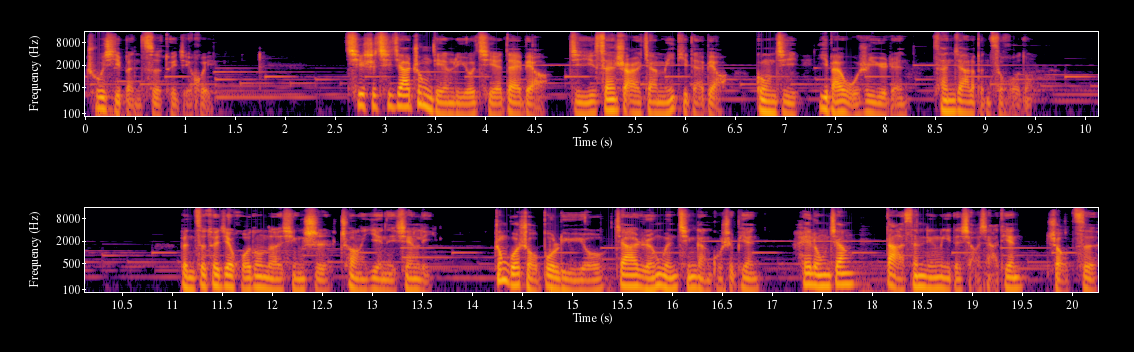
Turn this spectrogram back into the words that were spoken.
出席本次推介会。七十七家重点旅游企业代表及三十二家媒体代表，共计一百五十余人参加了本次活动。本次推介活动的形式创业内先例，中国首部旅游加人文情感故事片《黑龙江大森林里的小夏天》首次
